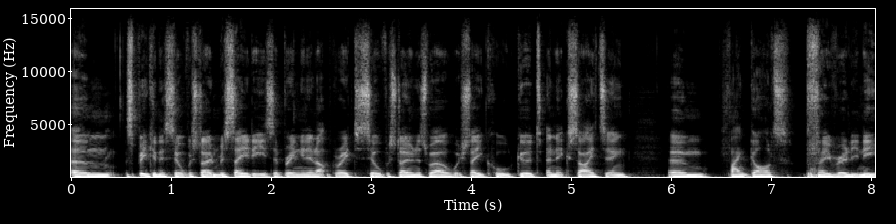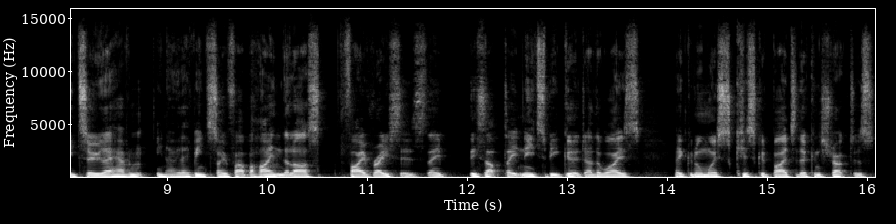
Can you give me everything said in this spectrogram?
Um, speaking of Silverstone, Mercedes are bringing an upgrade to Silverstone as well, which they call good and exciting. Um, thank God, they really need to. They haven't, you know, they've been so far behind the last five races. They this update needs to be good, otherwise they can almost kiss goodbye to the constructors.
